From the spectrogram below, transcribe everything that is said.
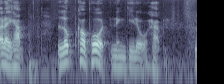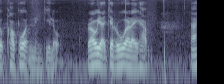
อะไรครับ ลบข้าวโพด 1กิโลครับ ลบข้าวโพด 1กิโลเราอยากจะรู้อะไรครับนะ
